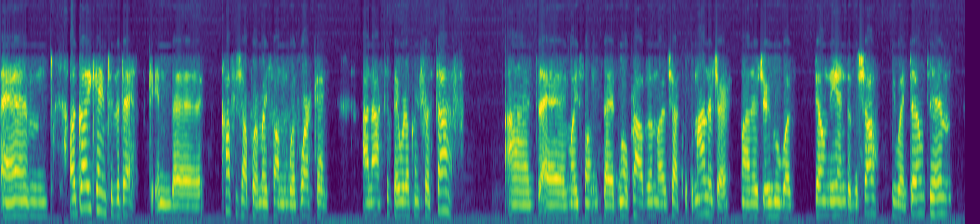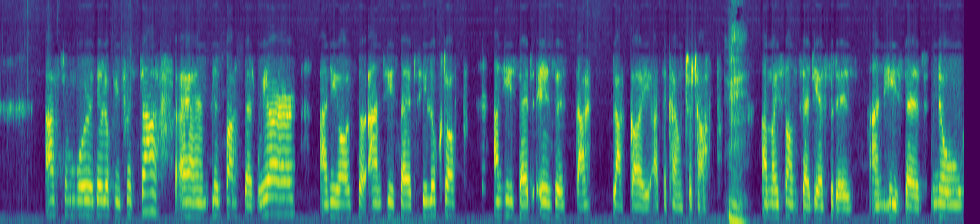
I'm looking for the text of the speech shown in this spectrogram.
Um, a guy came to the desk in the coffee shop where my son was working and asked if they were looking for staff. And uh, my son said, no problem, I'll check with the manager. Manager who was down the end of the shop. He went down to him, asked him, were they looking for staff? And his boss said, we are. And he also, and he said, he looked up and he said, is it that black guy at the countertop? Mm. And my son said, yes, it is. And he said, no,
